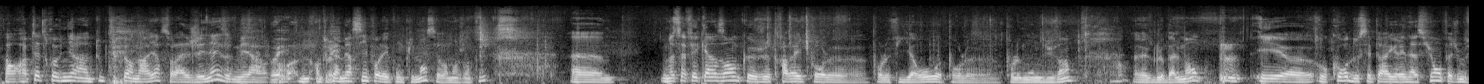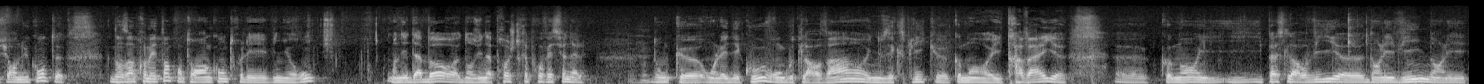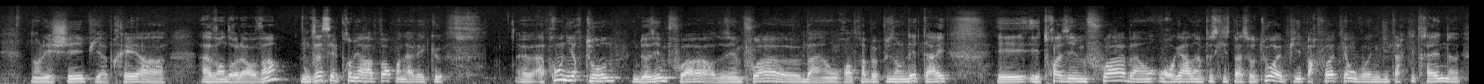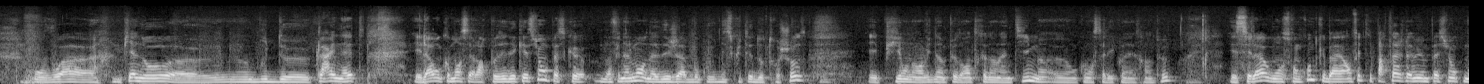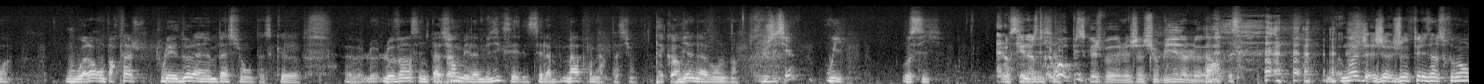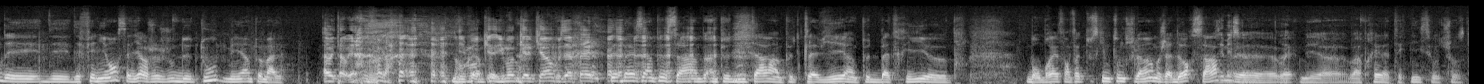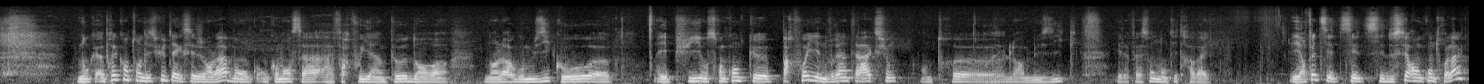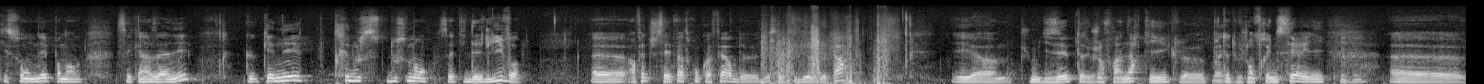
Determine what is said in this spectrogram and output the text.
Alors, on va peut-être revenir un tout petit peu en arrière sur la genèse, mais alors, Oui. en tout cas, merci pour les compliments, c'est vraiment gentil. Euh, moi, ça fait 15 ans que je travaille pour le, pour le Figaro, pour le, pour le monde du vin, euh, globalement. Et euh, au cours de ces pérégrinations, en fait, je me suis rendu compte que dans un premier temps, quand on rencontre les vignerons, on est d'abord dans une approche très professionnelle. Donc euh, on les découvre, on goûte leur vin, ils nous expliquent euh, comment ils travaillent, euh, comment ils, ils- ils passent leur vie euh, dans les vignes, dans les, dans les chais, puis après à, à vendre leur vin. Donc ça c'est le premier rapport qu'on a avec eux. Euh, après on y retourne une deuxième fois. Deuxième fois, euh, ben, on rentre un peu plus dans le détail. Et, troisième fois, ben, on, regarde un peu ce qui se passe autour. Et puis parfois, tiens, on voit une guitare qui traîne, on voit euh, un piano, un bout de clarinette. Et là, on commence à leur poser des questions parce que bon, finalement, on a déjà beaucoup discuté d'autres choses. Et puis, on a envie d'un peu de rentrer dans l'intime. on commence à les connaître un peu. Et c'est là où on se rend compte que, ben, en fait, ils partagent la même passion que moi. Ou alors on partage tous les deux la même passion, parce que euh, le, le vin c'est une passion, mais la musique c'est ma première passion. D'accord. Bien avant le vin. Musicien Oui, aussi. Alors Aussi quel musicien. instrument Puisque je, peux- je suis obligé de le. Alors, moi, je, je- fais les instruments des, des, des feignants, c'est-à-dire je joue de tout, mais un peu mal. Ah oui, t'as bien. Donc, manque, peu- il manque quelqu'un, on vous appelle C'est ben, c'est un peu ça, un, un peu de guitare, un peu de clavier, un peu de batterie. euh, bon, bref, en fait, tout ce qui me tombe sous la main, moi j'adore ça. Ça, Euh, ouais, mais euh, bah, après, la technique, c'est autre chose. Donc après, quand on discute avec ces gens-là, bon, on commence à, à farfouiller un peu dans, dans leurs goûts musicaux. euh, et puis on se rend compte que parfois il y a une vraie interaction entre euh, leur musique et la façon dont ils travaillent. Et en fait, c'est- de ces rencontres-là qui sont nées pendant ces 15 années que- qu'est née très douce- doucement cette idée de livre. Euh, en fait, je ne savais pas trop quoi faire de, de cette idée au départ. Et euh, je me disais, peut-être que j'en ferai un article, peut-être Ouais. que j'en ferai une série, Mhm. euh,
